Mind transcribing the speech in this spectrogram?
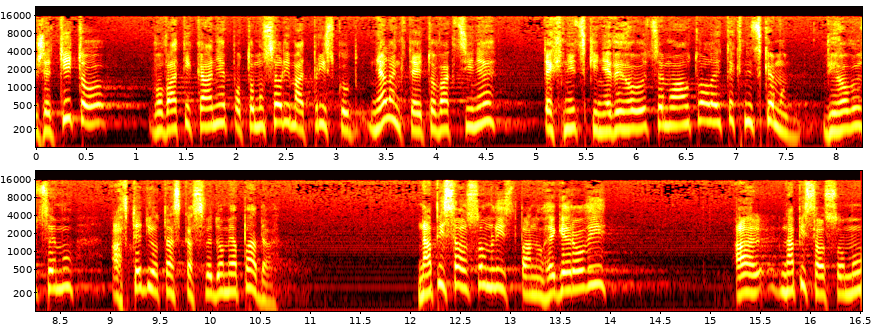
že títo vo Vatikáne potom museli mať prískup nielen k tejto vakcíne, technicky nevyhovujúcemu autu, ale aj technickému vyhovujúcemu a vtedy otázka svedomia pada. Napísal som list pánu Hegerovi a napísal som mu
